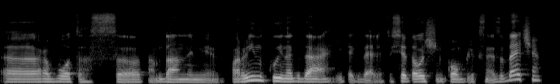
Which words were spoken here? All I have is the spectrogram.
а, работа с там, данными по рынку иногда и так далее. То есть это очень комплексная задача.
